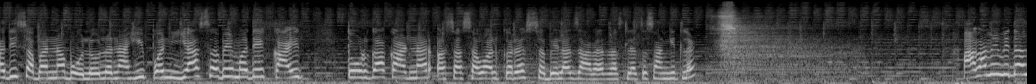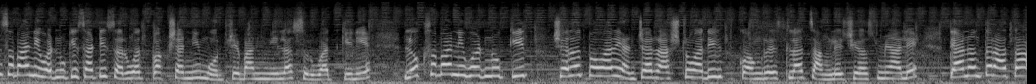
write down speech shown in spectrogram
आधी सभांना बोलवलं नाही. पण या सभेमध्ये काय तोडगा काढणार असा सवाल करत सभेला जाणार नसल्याचं सांगितलंय. आगामी विधानसभा निवडणुकीसाठी सर्वच पक्षांनी मोर्चे बांधणीला सुरुवात केली आहे लोकसभा निवडणुकीत शरद पवार यांच्या राष्ट्रवादी काँग्रेसला चांगलेच यश मिळाले. त्यानंतर आता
